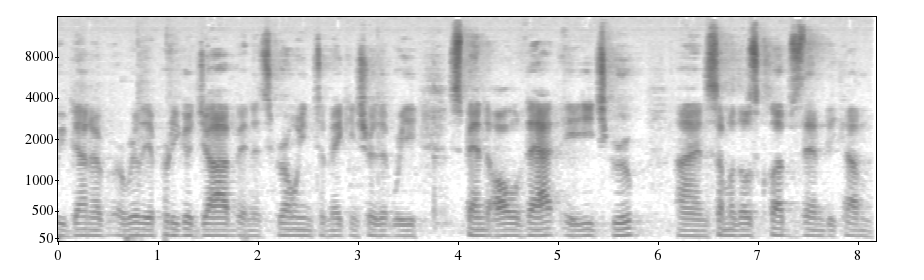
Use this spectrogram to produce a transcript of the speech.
we've done a, a, really a pretty good job, and it's growing to making sure that we spend all of that at each group, uh, and some of those clubs then become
